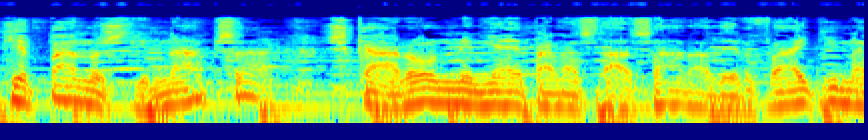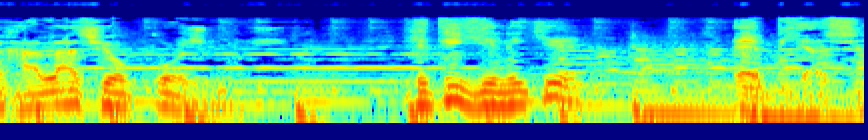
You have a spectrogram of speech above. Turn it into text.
Και πάνω στην άψα σκαρώνουν μια επαναστασάρα αδερφάκι να χαλάσει ο κόσμος. Και τι γίνηκε; Έπιασε.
